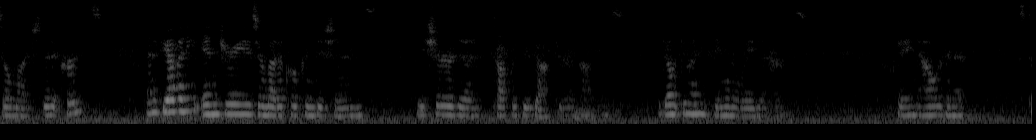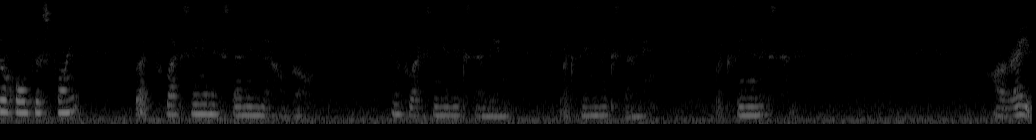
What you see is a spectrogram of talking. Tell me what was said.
so much that it hurts. And if you have any injuries or medical conditions, be sure to talk with your doctor about this. But don't do anything in a way that hurts. Okay, now we're going to still hold this point, but flexing and extending the elbow. And flexing and extending, flexing and extending, flexing and extending. All right,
